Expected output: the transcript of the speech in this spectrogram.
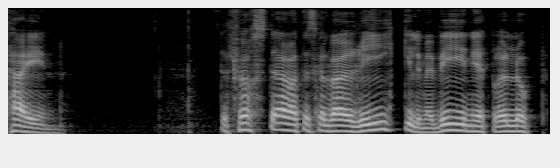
tegn. Det første er at det skal være rikelig med vin i et bryllup.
